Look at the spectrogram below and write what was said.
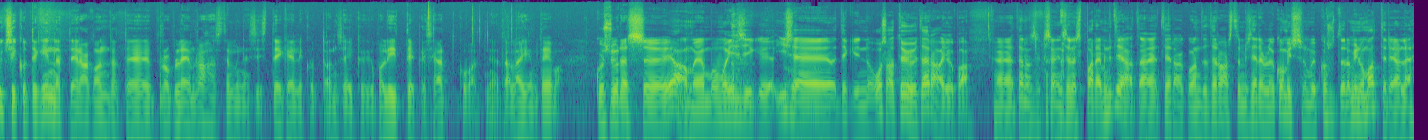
üksikute kindlate erakondade probleemrahastamine, siis tegelikult on see ikkagi poliitikas jätkuvalt nii-öelda laiem teema kusjuures äh, jaa, ma, ma isegi ise tegin osa tööd ära juba. Äh, tänaseks sain sellest paremini teada, et erakondade rahastamise järelevalve komisjon võib kasutada minu materjale.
